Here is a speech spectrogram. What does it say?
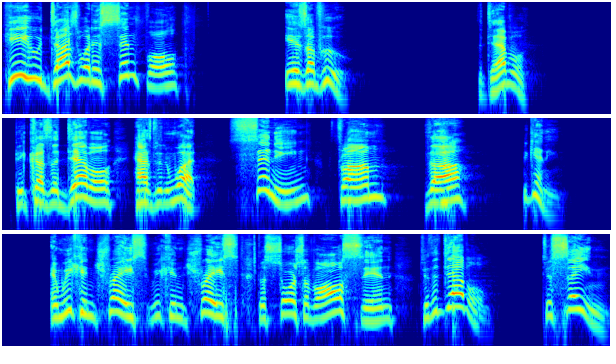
He who does what is sinful is of who? The devil. Because the devil has been what? Sinning from the beginning. And we can trace, we can trace the source of all sin to the devil, to Satan.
